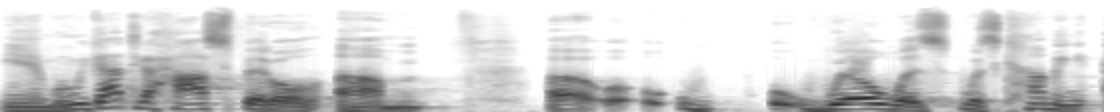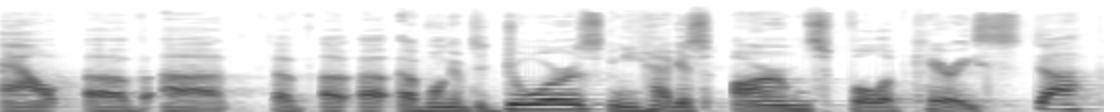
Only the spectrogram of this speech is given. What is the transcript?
And when we got to the hospital, um, uh, Will was, was coming out of, uh, of, uh, of one of the doors and he had his arms full of Carrie's stuff.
